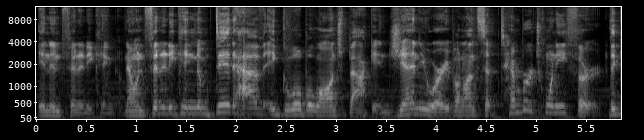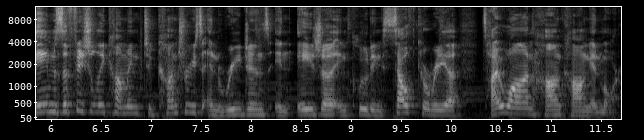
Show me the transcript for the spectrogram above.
in Infinity Kingdom. Now Infinity Kingdom did have a global launch back in January but on September 23rd the game is officially coming to countries and regions in Asia including South Korea Taiwan Hong Kong and more.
